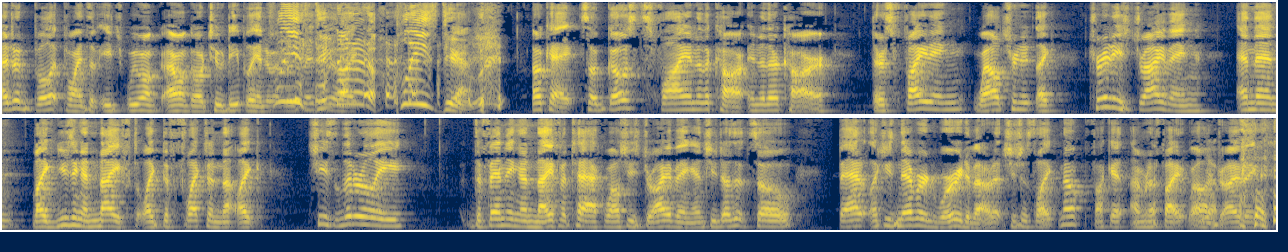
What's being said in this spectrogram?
I took bullet points of each. We won't. I won't go too deeply into it. Please, It's No, like- no, no. Please do. Okay, so ghosts fly into the car into their car. There's fighting while Trinity like Trinity's driving, and then like using a knife to like deflect a like she's literally defending a knife attack while she's driving, and she does it so bad. Like she's never worried about it. She's just like, nope, fuck it, I'm gonna fight while I'm driving.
